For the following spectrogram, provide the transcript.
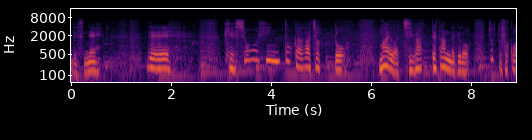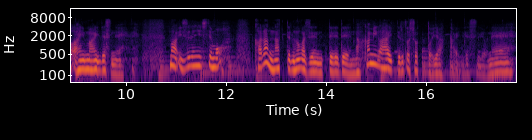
ですね。で、化粧品とかがちょっと前は違ってたんだけど、ちょっとそこ曖昧ですね。まあ、いずれにしても空になってるのが前提で、中身が入ってるとちょっと厄介ですよね。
